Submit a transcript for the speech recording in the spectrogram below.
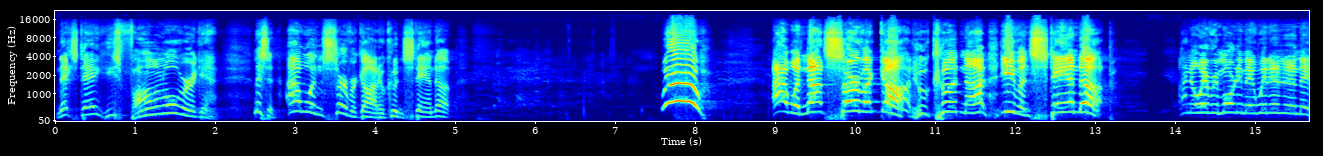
Next day, he's fallen over again. Listen, I wouldn't serve a God who couldn't stand up. Woo! I would not serve a God who could not even stand up. I know every morning they went in and they,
